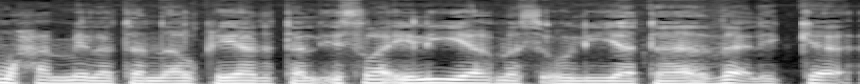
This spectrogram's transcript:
محملة القيادة الإسرائيلية مسؤولية ذلك.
